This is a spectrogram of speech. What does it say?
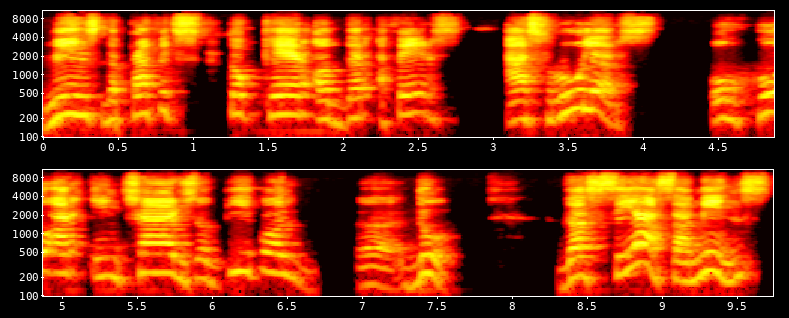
means the prophets took care of their affairs as rulers or who are in charge of people uh, do. The siyasa means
